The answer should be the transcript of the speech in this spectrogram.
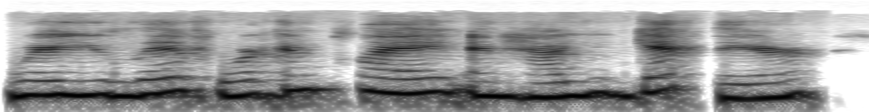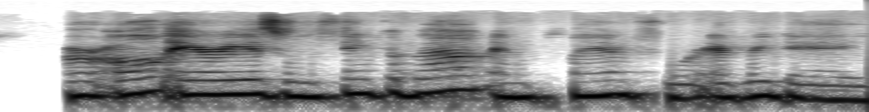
Where you live, work, and play, and how you get there are all areas we think about and plan for every day.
